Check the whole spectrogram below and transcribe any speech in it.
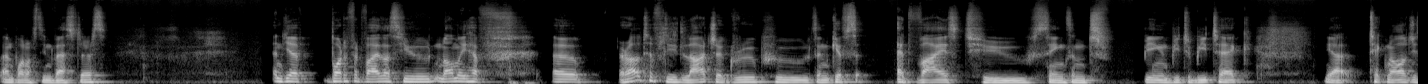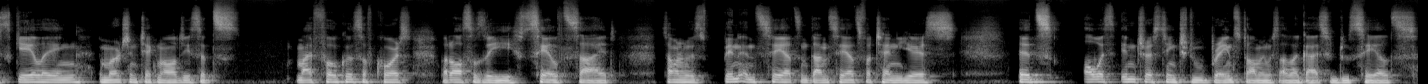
and one of the investors. And yeah, board of advisors, you normally have a relatively larger group who then gives advice to things and being in B2B tech, yeah, technology scaling, emerging technologies. That's my focus, of course, but also the sales side. Someone who's been in sales and done sales for 10 years. It's always interesting to do brainstorming with other guys who do sales.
